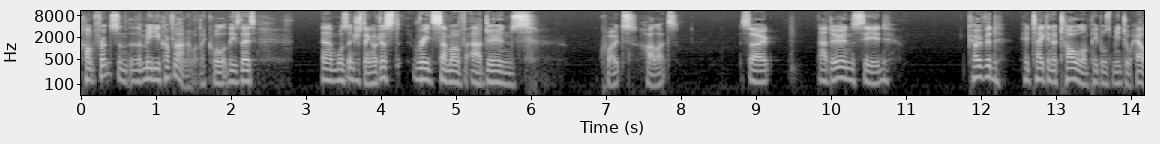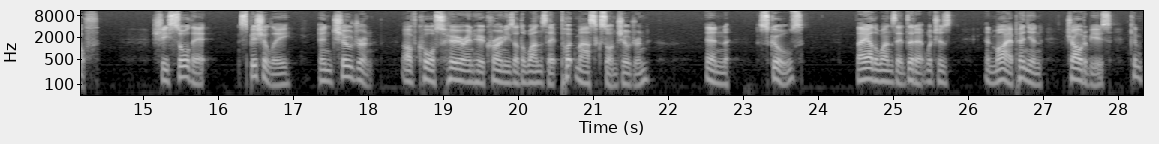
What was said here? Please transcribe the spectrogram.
conference and the media conference, I don't know what they call it these days, um, was interesting. I'll just read some of Ardern's quotes, highlights. So, Ardern said COVID had taken a toll on people's mental health. She saw that, especially in children. Of course, her and her cronies are the ones that put masks on children in schools. They are the ones that did it, which is, in my opinion, child abuse. Com-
